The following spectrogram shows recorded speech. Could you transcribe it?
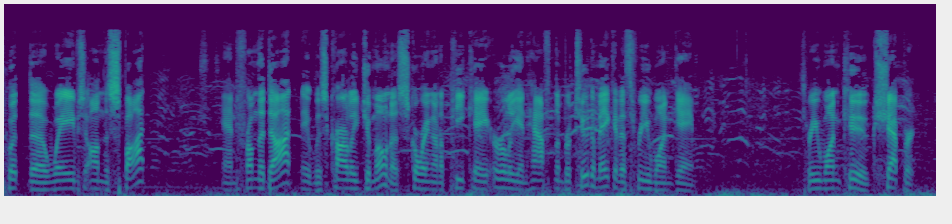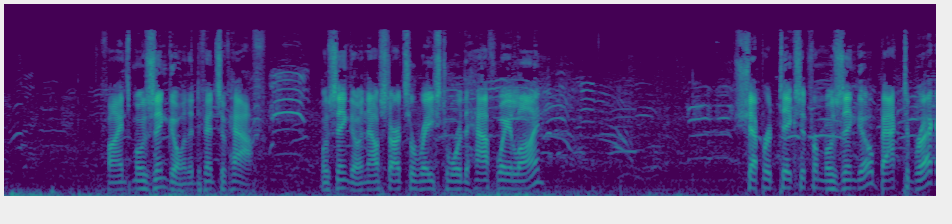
put the Waves on the spot. And from the dot, it was Carly Jamona scoring on a PK early in half number two to make it a 3 1 game. 3 1 Coug. Shepard finds Mozingo in the defensive half. Mozingo now starts a race toward the halfway line. Shepard takes it from Mozingo, back to Breck,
